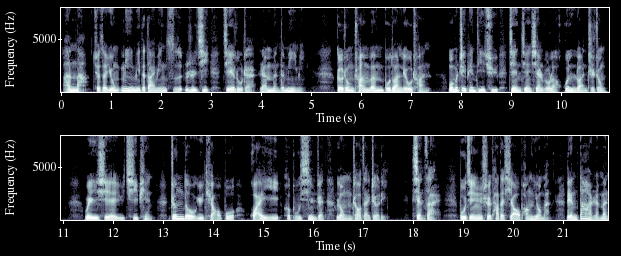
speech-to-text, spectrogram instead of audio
安娜却在用秘密的代名词“日记”揭露着人们的秘密，各种传闻不断流传。我们这片地区渐渐陷入了混乱之中，威胁与欺骗、争斗与挑拨、怀疑和不信任笼罩在这里。现在，不仅是他的小朋友们，连大人们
